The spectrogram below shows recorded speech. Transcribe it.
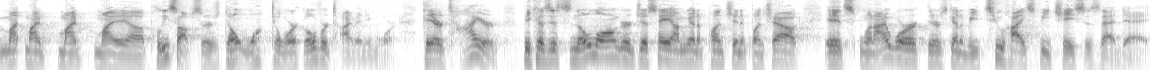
my, my, my, my uh, police officers don't want to work overtime anymore. They're tired because it's no longer just, hey, I'm going to punch in and punch out. It's when I work, there's going to be two high speed chases that day.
